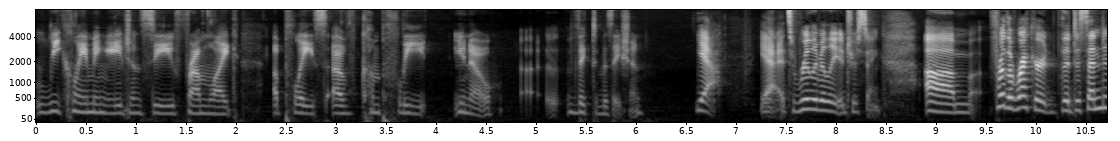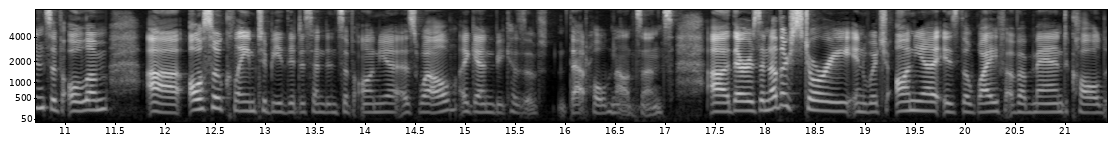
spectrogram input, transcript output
reclaiming agency from like a place of complete, you know, uh, victimization. Yeah. Yeah, it's really, really interesting. Um, for the record, the descendants of Olam uh, also claim to be the descendants of Áine as well, again, because of that whole nonsense. Uh, there is another story in which Áine is the wife of a man called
